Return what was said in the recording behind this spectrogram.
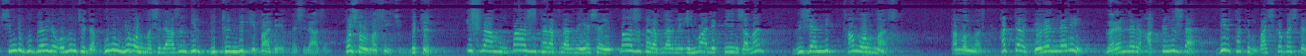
şimdi bu böyle olunca da bunun ne olması lazım? Bir bütünlük ifade etmesi lazım. Hoş olması için bütün. İslam'ın bazı taraflarını yaşayıp bazı taraflarını ihmal ettiğin zaman güzellik tam olmaz. Tam olmaz. Hatta görenleri, görenleri hakkınızda bir takım başka başka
